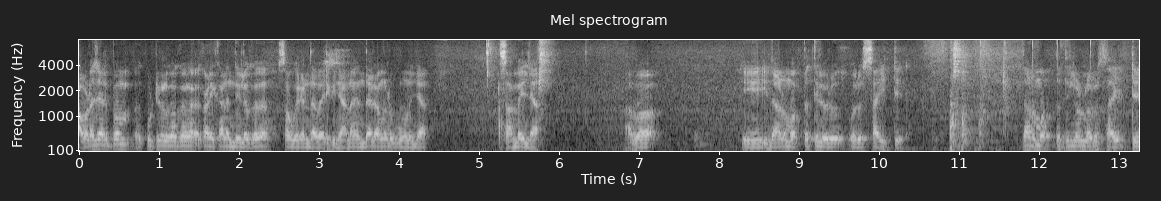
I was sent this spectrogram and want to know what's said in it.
അവിടെ ചിലപ്പം കുട്ടികൾക്കൊക്കെ കളിക്കാൻ എന്തെങ്കിലുമൊക്കെ സൗകര്യം ഉണ്ടാവുമായിരിക്കും. ഞാൻ എന്തായാലും അങ്ങോട്ട് പോകണില്ല സമയമില്ല. അപ്പോൾ ഈ ഇതാണ് മൊത്തത്തിലൊരു ഒരു സൈറ്റ് ഇതാണ് മൊത്തത്തിലുള്ള ഒരു സൈറ്റ്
